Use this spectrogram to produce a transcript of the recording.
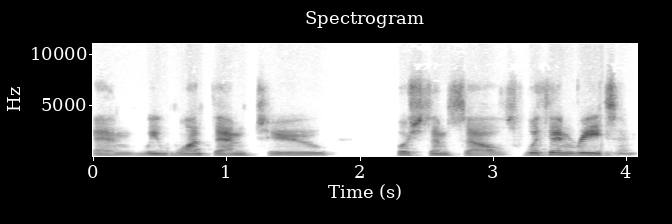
And we want them to push themselves within reason.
